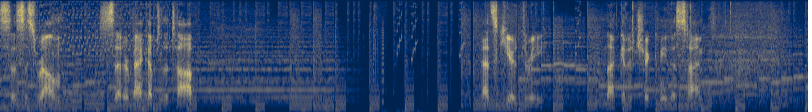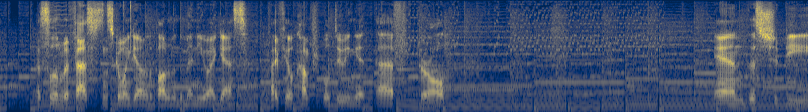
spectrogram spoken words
So this is Relm. Set her back up to the top. That's cured 3. Not gonna trick me this time. That's a little bit faster since going down to the bottom of the menu, I guess. If I feel comfortable doing it after all. And this should be...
